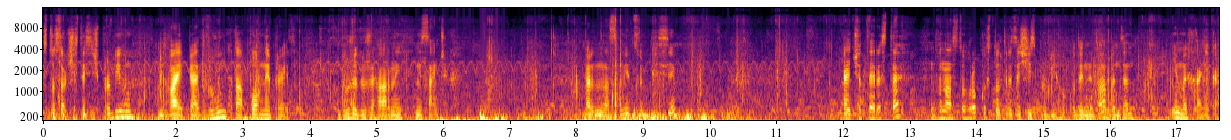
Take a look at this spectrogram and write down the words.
146 тисяч пробігу, 2,5 двигун та повний привід. Дуже-дуже гарний Нісанчик. Тепер у нас Mitsubishi 5400 12 року 136 пробігу, 1,2 бензин і механіка.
